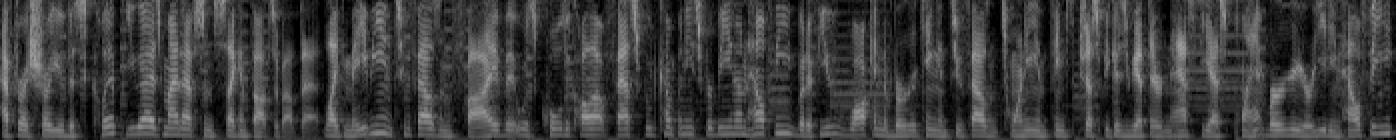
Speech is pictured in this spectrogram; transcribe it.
after I show you this clip, you guys might have some second thoughts about that. Like maybe in 2005 it was cool to call out fast food companies for being unhealthy, but if you walk into Burger King in 2020 and think just because you get their nasty ass plant burger you're eating healthy,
